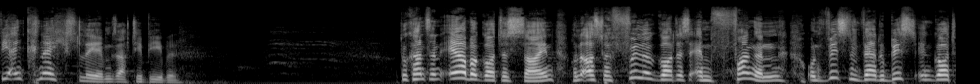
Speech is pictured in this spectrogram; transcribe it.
wie ein Knecht leben, sagt die Bibel. Du kannst ein Erbe Gottes sein und aus der Fülle Gottes empfangen und wissen, wer du bist in Gott,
